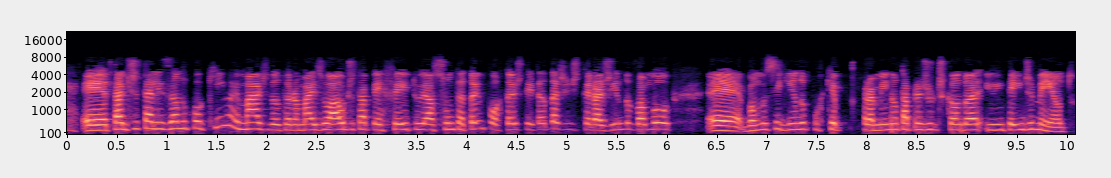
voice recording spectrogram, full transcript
Está é, tá digitalizando um pouquinho a imagem, doutora, mas o áudio está perfeito e o assunto é tão importante, tem tanta gente interagindo, vamos, é, vamos seguindo, porque para mim não está prejudicando o entendimento.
